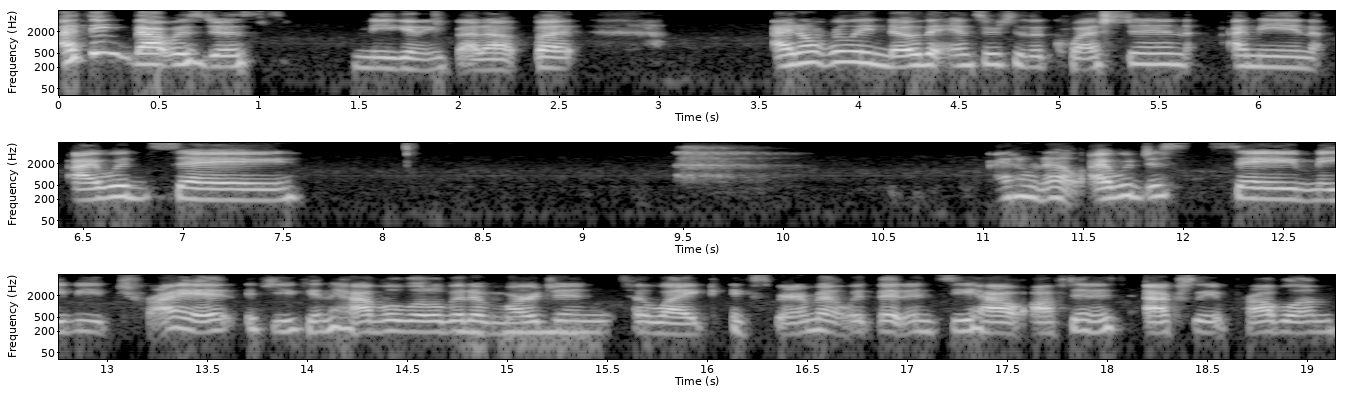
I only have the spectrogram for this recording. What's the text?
I think that was just me getting fed up, but I don't really know the answer to the question. I mean, I would say, I don't know. I would just say maybe try it if you can have a little bit of Mhm. margin to like experiment with it and see how often it's actually a problem.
